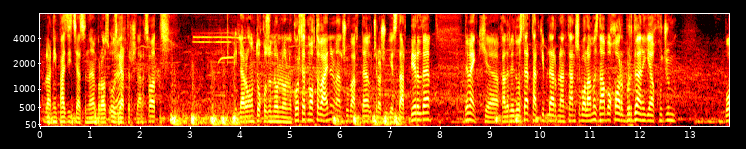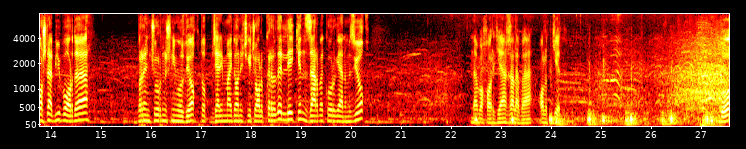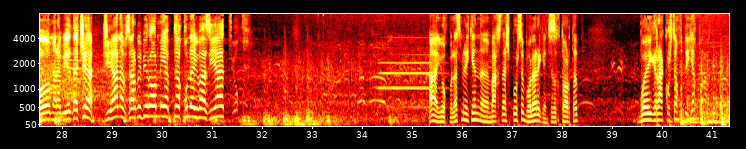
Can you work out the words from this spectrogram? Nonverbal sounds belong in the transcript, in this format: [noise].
ularning pozitsiyasini biroz o'zgartirishlari soat millari o'n to'qqiz nol nolni ko'rsatmoqda va aynan mana shu vaqtda uchrashuvga start berildi. Demak qadrli do'stlar tarkiblar bilan tanishib olamiz. Navbahor birdaniga hujum boshlab yubordi. Birinchi urinishning o'zidayoq to'p jarima maydoni ichigacha olib kirildi lekin zarba ko'rganimiz yo'q. Navbahorga g'alaba olib keldi. O mana bu yerdachi jiyanov zarba bera olmayapti qulay vaziyat. Ha yo'q bilasizmi lekin e, bahslashib ko'rsa bo'lar ekan chiziq tortib. Boyagi rakursdan xuddi yaqqol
